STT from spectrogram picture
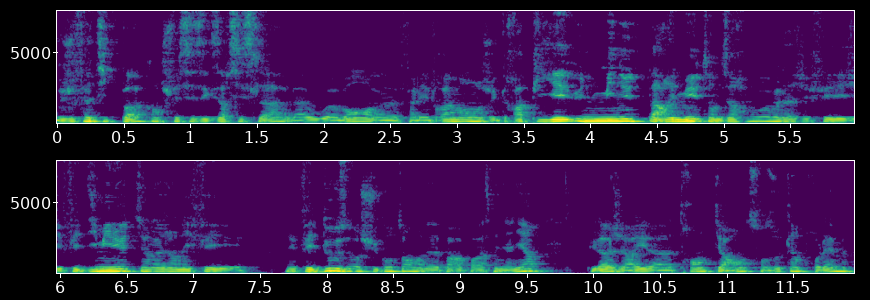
je, fatigue pas quand je fais ces exercices-là, là où avant, euh, fallait vraiment, j'ai grappillé une minute par une minute en me disant, oh, voilà, j'ai fait, j'ai fait 10 minutes, tiens, là, j'en ai fait, ai fait 12, je suis content euh, par rapport à la semaine dernière. Puis là, j'arrive à 30, 40 sans aucun problème.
